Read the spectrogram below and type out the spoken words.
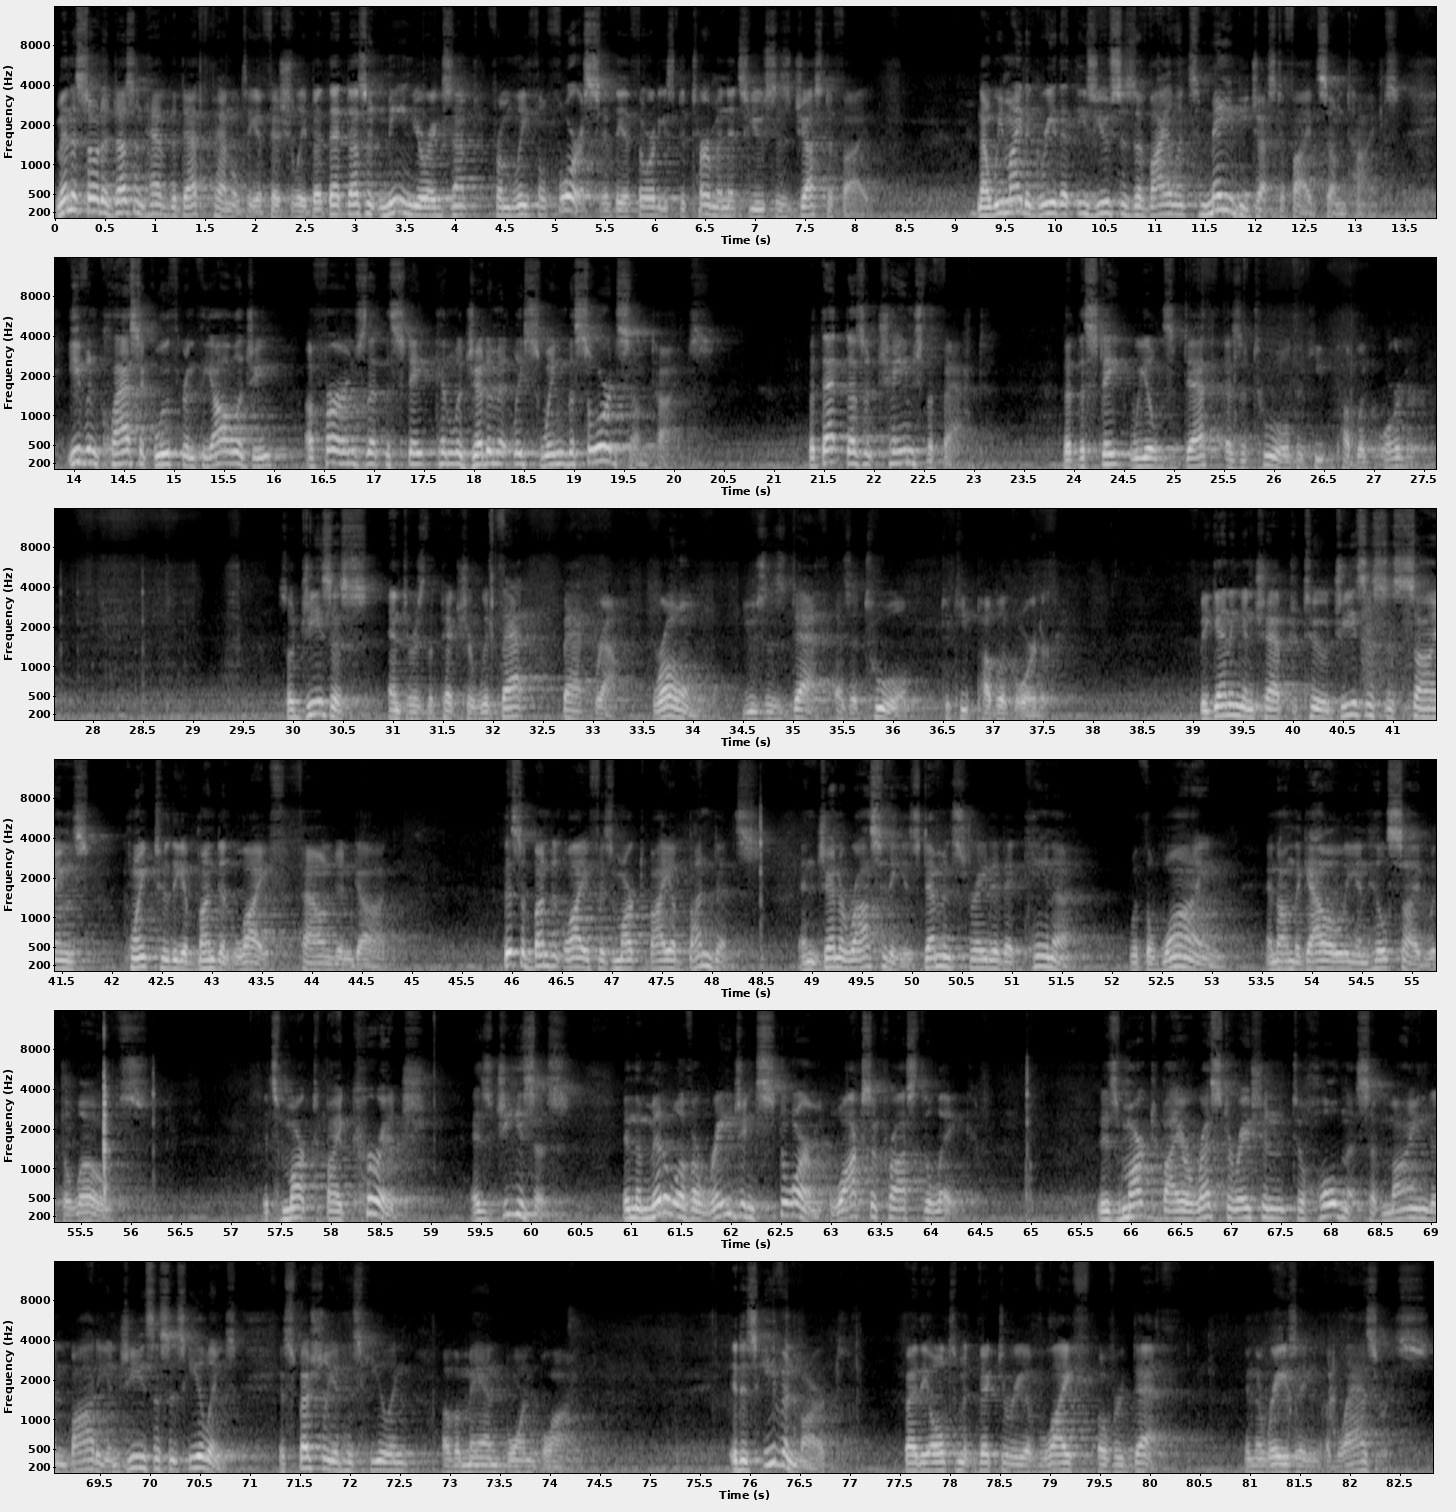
Minnesota doesn't have the death penalty officially, but that doesn't mean you're exempt from lethal force if the authorities determine its use is justified. Now, we might agree that these uses of violence may be justified sometimes. Even classic Lutheran theology affirms that the state can legitimately swing the sword sometimes. But that doesn't change the fact that the state wields death as a tool to keep public order. So Jesus enters the picture with that background. Rome uses death as a tool to keep public order. Beginning in chapter 2, Jesus' signs point to the abundant life found in God. This abundant life is marked by abundance, and generosity is demonstrated at Cana with the wine and on the Galilean hillside with the loaves. It's marked by courage as Jesus, in the middle of a raging storm, walks across the lake. It is marked by a restoration to wholeness of mind and body in Jesus' healings, especially in his healing of a man born blind. It is even marked by the ultimate victory of life over death in the raising of Lazarus.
